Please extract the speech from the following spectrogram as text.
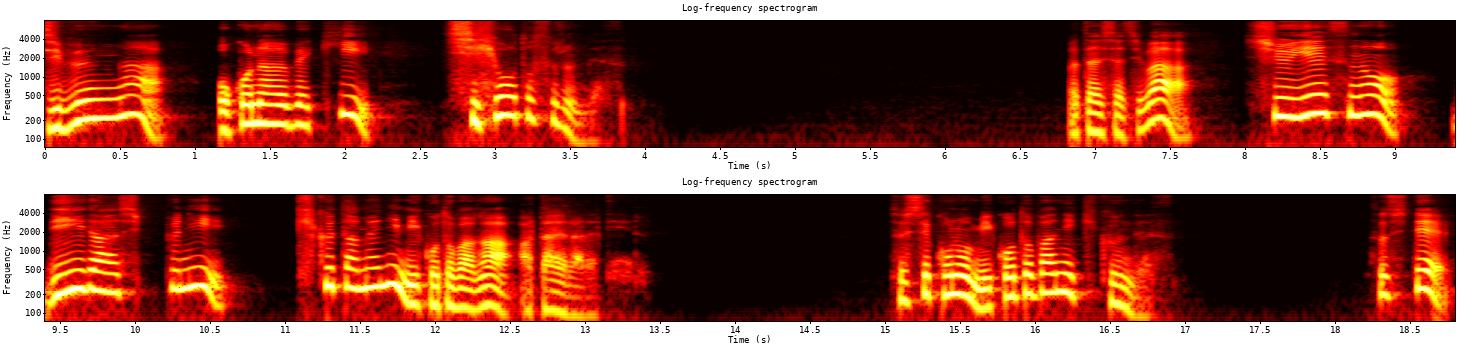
自分が行うべき指標とするんです。私たちは主イエスのリーダーシップに聞くために御言葉が与えられている。そしてこの御言葉に聞くんです。そして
